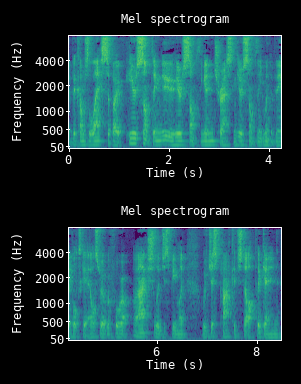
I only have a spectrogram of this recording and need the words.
it becomes less about here's something new, here's something interesting, here's something you wouldn't have been able to get elsewhere before. Actually, just being like, we've just packaged it up again,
